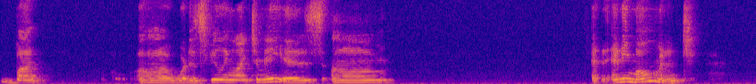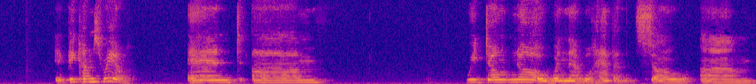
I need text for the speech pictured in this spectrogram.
But uh, what it's feeling like to me is um, at any moment it becomes real. And um, we don't know when that will happen. So um,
